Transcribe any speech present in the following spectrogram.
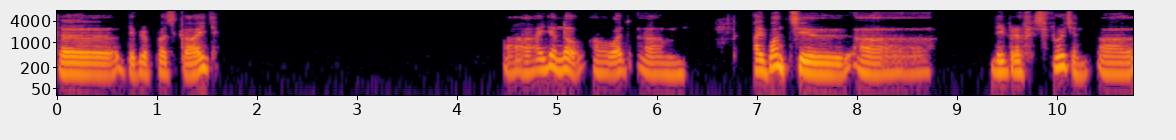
the developer's guide. Uh, I don't know uh, what um, I want to uh, LibreOffice version, uh,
